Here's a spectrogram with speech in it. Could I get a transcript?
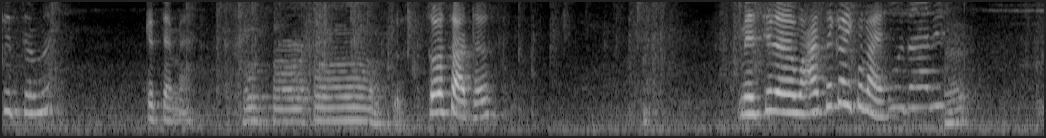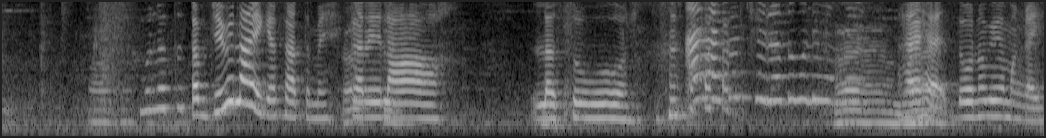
कितने में कितने में सौ साठ मिर्ची वहाँ से कहीं को लाए है? बोला तो सब्जी भी लाए क्या? साथ में करेला लहसुन है, है, दोनों भी मंगाई.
